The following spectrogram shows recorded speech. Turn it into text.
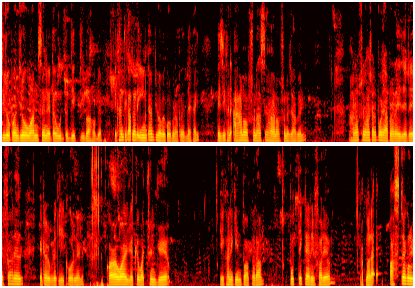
Zero point zero one cent এটা উইড্রো দিয়ে কী বা হবে? এখান থেকে আপনারা ইনকাম কীভাবে করবেন আপনাদের দেখাই। এই যেখানে আর্ন অপশন আছে আর্ন অপশনে যাবেন। আর্ন অপশন আসার পরে আপনারা এই যে রেফারেল এটার উপরে ক্লিক করবেন। করার পরে দেখতে পাচ্ছেন যে এখানে কিন্তু আপনারা প্রত্যেকটা রেফারে আপনারা পাঁচটা করে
